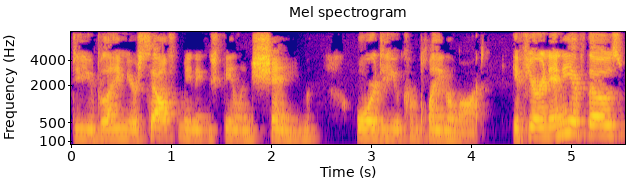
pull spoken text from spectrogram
Do you blame yourself, meaning feeling shame? Or do you complain a lot? If you're in any of those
